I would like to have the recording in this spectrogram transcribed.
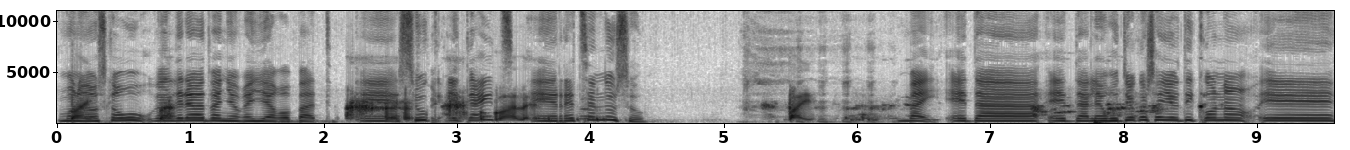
Bueno, Bai. dauzkagu galdera bat baino gehiago bat. E, zuk ekaitz Vale. erretzen duzu? Bai. Bai, eta eta legutioko saiotik ona e,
